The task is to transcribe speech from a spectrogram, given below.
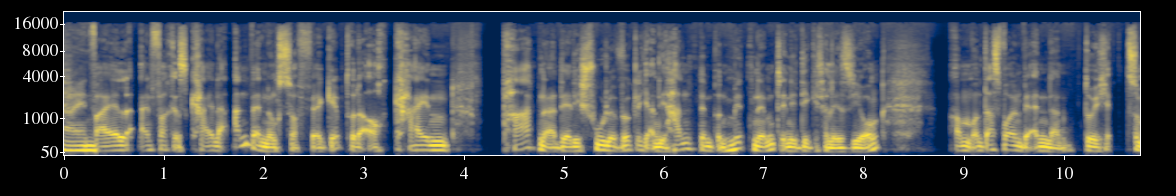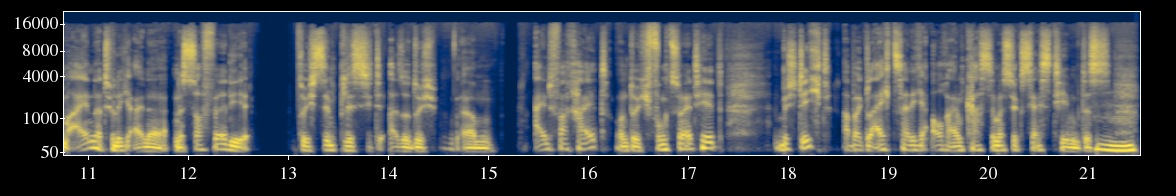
Nein. weil einfach es keine Anwendungssoftware gibt oder auch kein Partner, der die Schule wirklich an die Hand nimmt und mitnimmt in die Digitalisierung. Um, ähm, und das wollen wir ändern. Durch zum einen natürlich eine, eine Software, die durch Simplicity, also durch ähm, Einfachheit und durch Funktionalität besticht, aber gleichzeitig auch einem Customer Success Team, das mhm.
